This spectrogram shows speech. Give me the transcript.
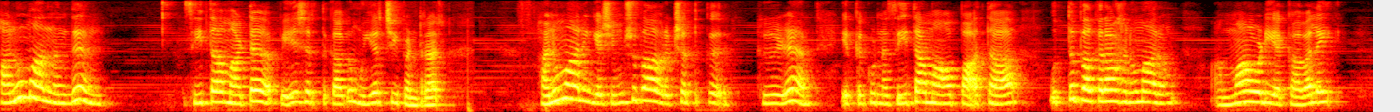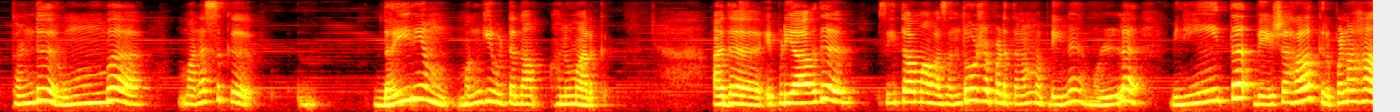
ஹனுமான் வந்து சீதா மாட்ட பேசுறதுக்காக முயற்சி பண்ணுறார் ஹனுமான் இங்கே ஷிம்ஷுபா விரக்ஷத்துக்கு கீழே இருக்கக்கூடிய சீதாமாவை பார்த்தா உத்து பார்க்குறா ஹனுமாரும் அம்மாவுடைய கவலை கண்டு ரொம்ப மனசுக்கு தைரியம் மங்கி விட்டதாம் ஹனுமாருக்கு. அதை எப்படியாவது சீதாமாவை சந்தோஷப்படுத்தணும் அப்படின்னு முள்ள வினீத வேஷா கிருபணா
